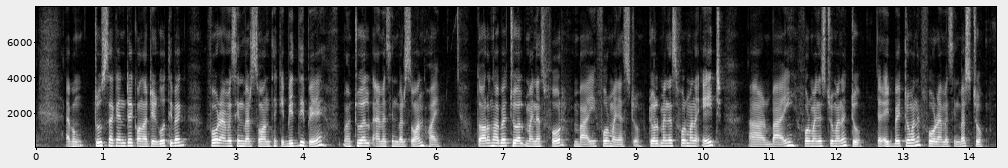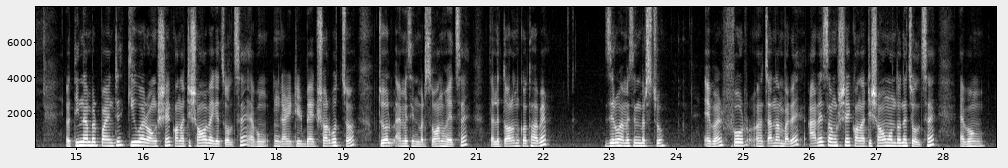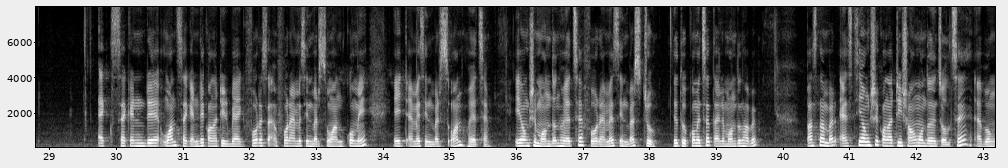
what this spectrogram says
এবং টু সেকেন্ডে কণাটির গতিবেগ four M S inverse one থেকে বৃদ্ধি পেয়ে twelve M S inverse one হয়। ত্বরণ হবে twelve minus four by four minus two twelve minus four মানে এইট আর বাই ফোর মাইনাস টু মানে টু এইট বাই টু মানে four M S inverse two এবার তিন নম্বর পয়েন্টে কিউ আর অংশে কণাটি সমবেগে চলছে এবং গাড়িটির ব্যাগ সর্বোচ্চ twelve M S inverse one হয়েছে। তাহলে ত্বরণ কত হবে? Zero M S inverse two এবার ফোর চার নম্বরে আর এস অংশে কণাটি সমমন্দনে চলছে এবং এক সেকেন্ডে ওয়ান সেকেন্ডে কণাটির bag four four m s inverse one কমে eight m s inverse one হয়েছে। এই অংশে মন্দন হয়েছে four m s inverse two যেহেতু কমেছে, তাহলে মন্দন হবে। পাঁচ নম্বর এসটি অংশে কণাটি সমমন্দনে চলছে এবং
